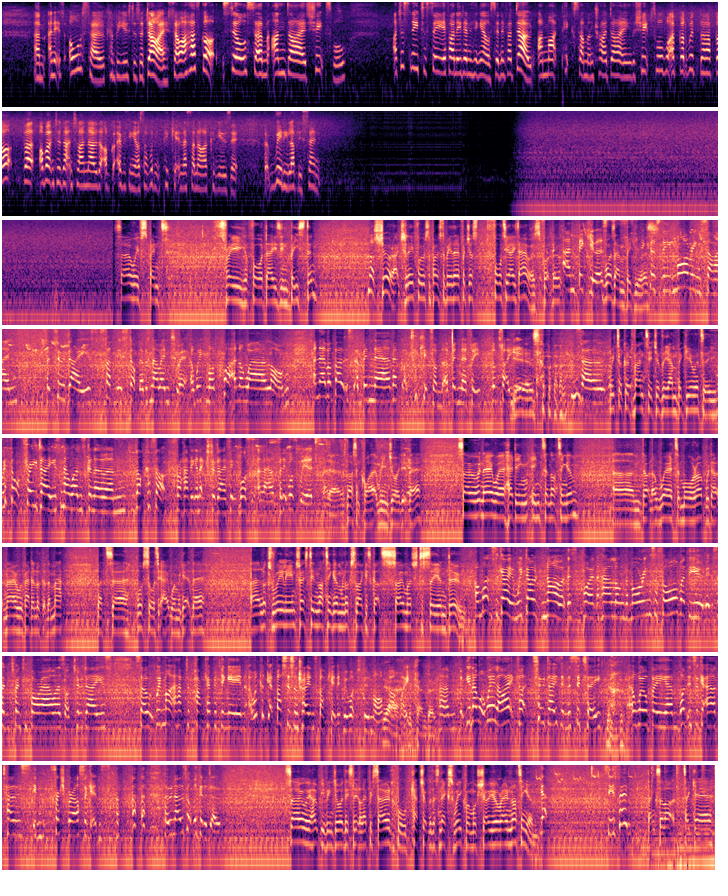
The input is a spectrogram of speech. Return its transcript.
Um, and it's also can be used as a dye. So I have got still some undyed sheep's wool I just need to see if I need anything else, and if I don't, I might pick some and try dyeing the sheep's wool what I've got with that I've got. But I won't do that until I know that I've got everything else. I wouldn't pick it unless I know I can use it. But really lovely scent. So we've spent three or four days in Beeston. Not sure actually if we were supposed to be there for just 48 hours, but the, Ambiguous. it was ambiguous. Because the mooring sign for two days suddenly stopped. There was no end to it, and we'd moored quite a long way along. And there were boats that have been there. They've got tickets on that have been there for looks like years. Years. So we took advantage of the ambiguity. We thought three days, no one's going to um, lock us up for having an extra day if it wasn't allowed, but it was weird. So. Yeah, it was nice and quiet and we enjoyed it Yeah. there. So now we're heading into Nottingham. Um, don't know where to moor up, we don't know. We've had a look at the map, but uh, we'll sort it out when we get there. Uh, looks really interesting. Nottingham looks like it's got so much to see and do. And once again, we don't know at this point how long the moorings are for, whether you, it's only 24 hours or two days. So we might have to pack everything in. We could get buses and trains back in if we want to do more, Yeah, can't we? we can do. Um, but you know what we're like, like two days in the city, and we'll be um, wanting to get our toes in fresh grass again. Who knows what we're going to do? So we hope you've enjoyed this little episode. We'll catch up with us next week when we'll show you around Nottingham. Yep. See you soon. Thanks a lot. Take care.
